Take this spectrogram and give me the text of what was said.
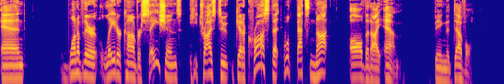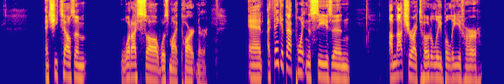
and one of their later conversations, he tries to get across that, well, that's not all that I am, being the devil. And she tells him, what I saw was my partner. And I think at that point in the season, I'm not sure I totally believe her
